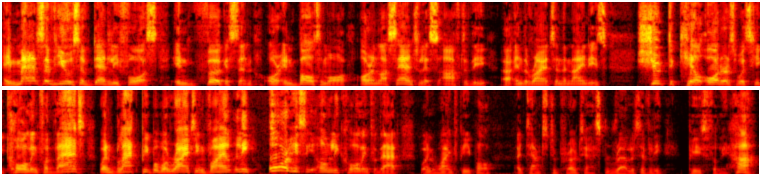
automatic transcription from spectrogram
a massive use of deadly force in Ferguson or in Baltimore or in Los Angeles after the uh, in the riots in the 90s shoot to kill orders. Was he calling for that when black people were rioting violently? Or is he only calling for that when white people attempt to protest relatively peacefully. Ha!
